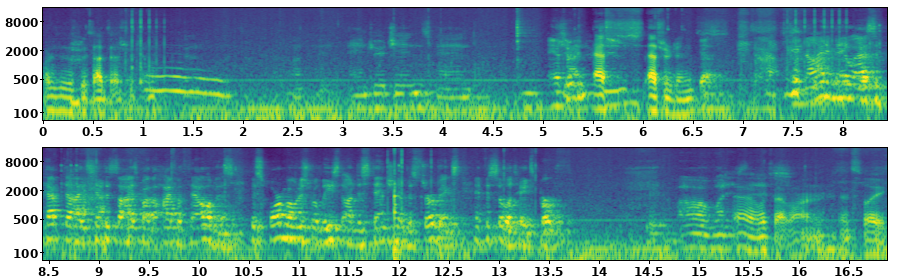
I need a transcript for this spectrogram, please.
What is this besides estrogen? Androgens and. Answer? Es- estrogens. Yes. A nine amino acid peptide synthesized by the hypothalamus, this hormone is released on distension of the cervix and facilitates birth. Oh, what is Oh, what's that one? It's like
